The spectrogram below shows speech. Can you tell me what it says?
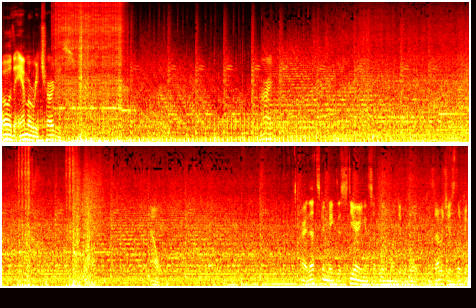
Oh, the ammo recharges. Alright, that's gonna make the steering and stuff a little more difficult, because I was just looking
